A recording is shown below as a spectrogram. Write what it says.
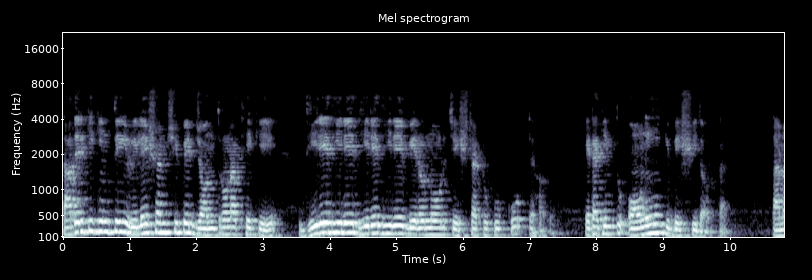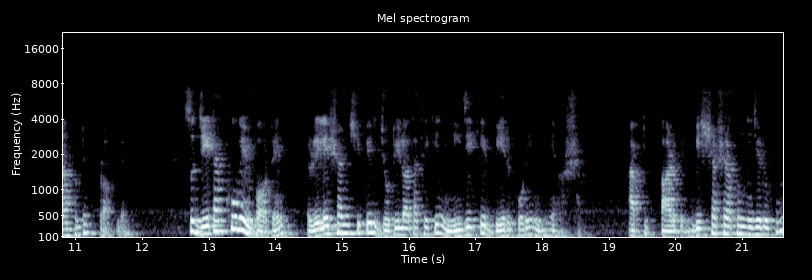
তাদেরকে কিন্তু এই রিলেশনশিপের যন্ত্রণা থেকে ধীরে ধীরে ধীরে ধীরে বেরোনোর চেষ্টাটুকু করতে হবে। এটা কিন্তু অনেক বেশি দরকার। তা না হলে প্রবলেম সো যেটা খুব ইম্পর্টেন্ট রিলেশনশিপের জটিলতা থেকে নিজেকে বের করে নিয়ে আসা। আপনি পারবেন। বিশ্বাস রাখুন নিজের উপর।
